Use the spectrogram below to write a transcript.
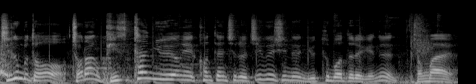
지금부터 저랑 비슷한 유형의 컨텐츠를 찍으시는 유튜버들에게는 정말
